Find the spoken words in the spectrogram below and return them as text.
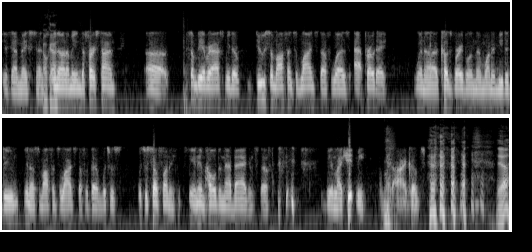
if that makes sense. Okay. You know what I mean? The first time uh, somebody ever asked me to do some offensive line stuff was at pro day when uh, Coach Vrabel and them wanted me to do you know some offensive line stuff with them, which was which was so funny seeing him holding that bag and stuff, being like, "Hit me." I'm like, "All right, coach." Yeah,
